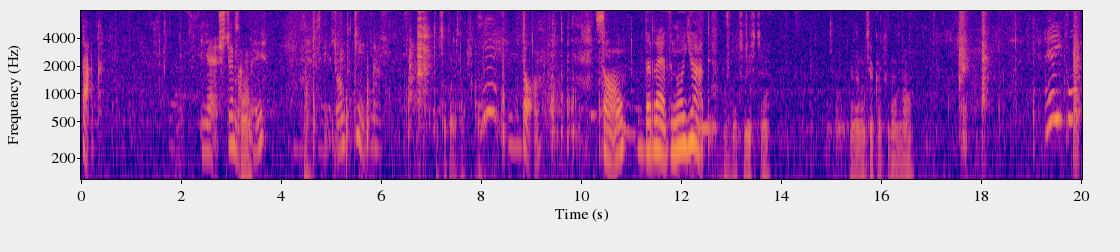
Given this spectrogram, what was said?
Tak. Jeszcze mamy zwierzątki. To co to jest na przykład? To są drewnojady. Rzeczywiście. Jeden ucieka przede mną. Ej, popatrz.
